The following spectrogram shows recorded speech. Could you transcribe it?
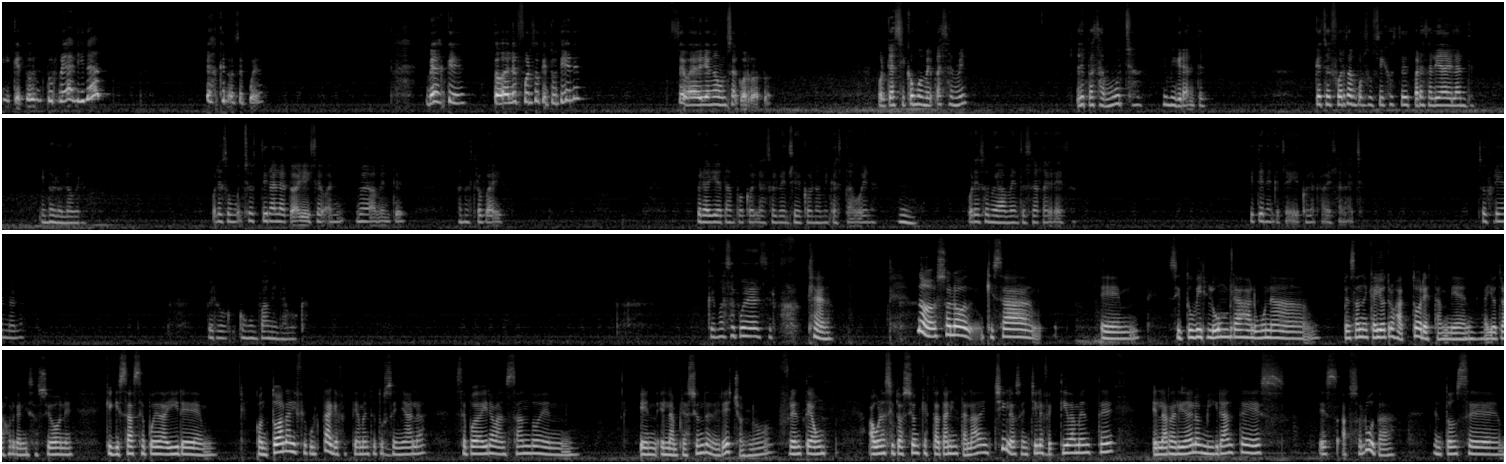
Y que tú en tu realidad veas que no se puede. Veas que todo el esfuerzo que tú tienes se va bien a un saco roto. Porque así como me pasa a mí, le pasa a muchos inmigrantes que se esfuerzan por sus hijos para salir adelante y no lo logran. Por eso muchos tiran la toalla y se van nuevamente a nuestro país. Pero allí tampoco la solvencia económica está buena. Mm. Por eso nuevamente se regresa. Y tienen que seguir con la cabeza gacha, sufriéndola, pero con un pan en la boca. ¿Qué más se puede decir? Claro. No, solo quizá em, si tú vislumbras alguna, pensando en que hay otros actores también, hay otras organizaciones, que quizás se pueda ir, em, con toda la dificultad que efectivamente tú señalas, se pueda ir avanzando en, en, la ampliación de derechos, ¿no? Frente a, un, a una situación que está tan instalada en Chile. O sea, en Chile efectivamente en la realidad de los inmigrantes es, absoluta. Entonces,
